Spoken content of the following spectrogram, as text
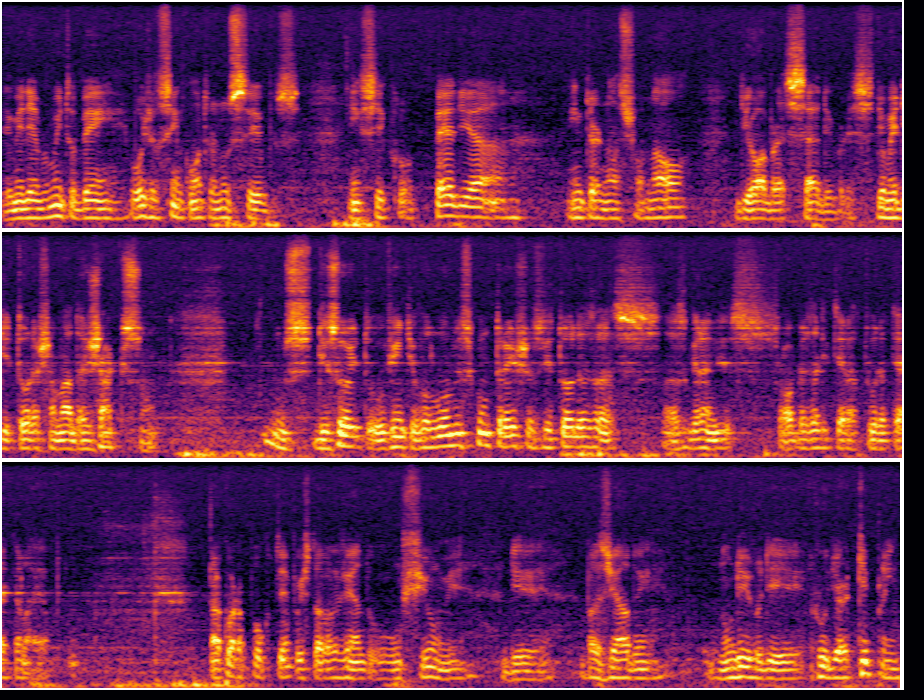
Eu me lembro muito bem, hoje se encontra nos sebos, Enciclopédia Internacional de obras célebres, de uma editora chamada Jackson, uns 18 ou 20 volumes com trechos de todas as, as grandes obras da literatura até aquela época. Agora há pouco tempo eu estava vendo um filme de, baseado em num livro de Rudyard Kipling,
